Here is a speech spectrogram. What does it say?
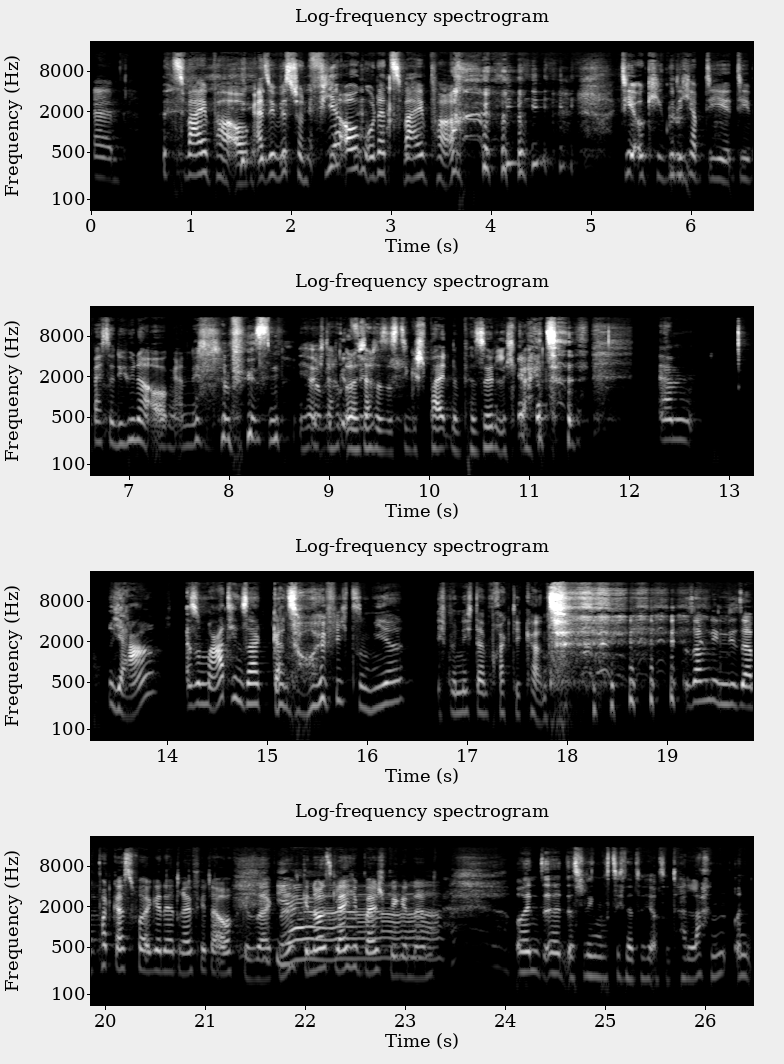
Ähm, Zwei Paar Augen. Also ihr wisst schon, vier Augen oder zwei Paar. Die, okay, gut, ich habe die, die, weißt du, die Hühneraugen an den Füßen. Ja, ich dachte, oder ich dachte, das ist die gespaltene Persönlichkeit. ähm, ja, also Martin sagt ganz häufig zu mir, ich bin nicht dein Praktikant. Das haben die in dieser Podcast-Folge der drei Väter auch gesagt, ne? Ja. Genau das gleiche Beispiel genannt. Und äh, deswegen musste ich natürlich auch total lachen. Und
